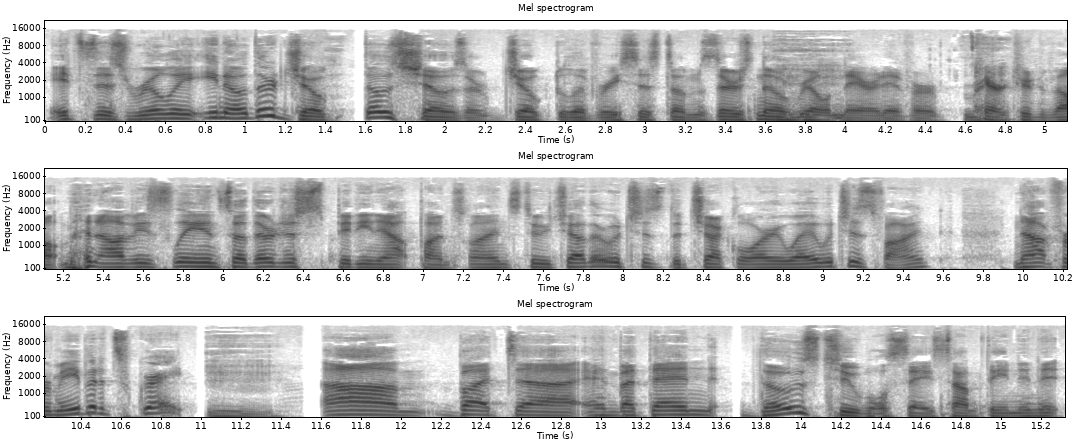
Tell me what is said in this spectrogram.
it's this really, you know, they're joke. Those shows are joke delivery systems. There's no real narrative or character development, obviously, and so they're just spitting out punchlines to each other, which is the Chuck Lorre way, which is fine. Not for me, but it's great. Um, but uh, and but then those two will say something, and it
